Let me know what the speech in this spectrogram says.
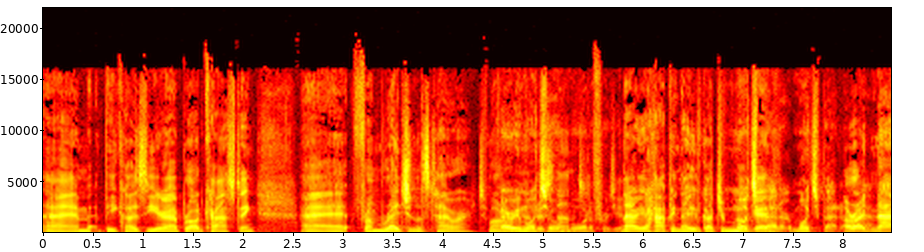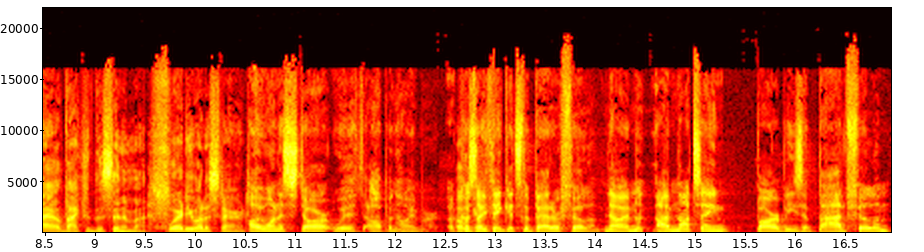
um, because you're uh, broadcasting uh, from Reginald's Tower tomorrow. Very much so in Waterford, yeah. Now you're happy. Now you've got your much in. better, much better. All right, yeah. now back to the cinema. Where do you want to start? I want to start with Oppenheimer because okay. I think it's the better film. Now I'm not, I'm not saying Barbie's a bad film,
